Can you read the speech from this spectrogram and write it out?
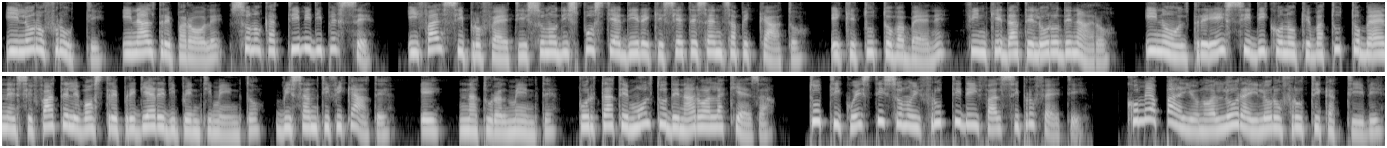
I loro frutti, in altre parole, sono cattivi di per sé. I falsi profeti sono disposti a dire che siete senza peccato e che tutto va bene finché date loro denaro. Inoltre essi dicono che va tutto bene se fate le vostre preghiere di pentimento, vi santificate e, naturalmente, portate molto denaro alla Chiesa. Tutti questi sono i frutti dei falsi profeti. Come appaiono allora i loro frutti cattivi?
